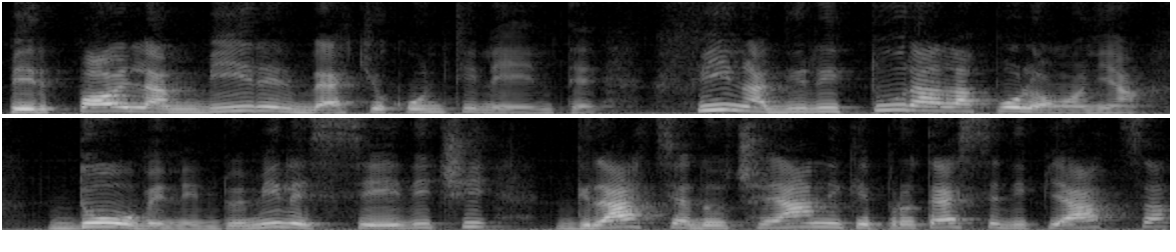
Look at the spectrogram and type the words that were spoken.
per poi lambire il vecchio continente, fino addirittura alla Polonia, dove nel 2016, grazie ad oceaniche proteste di piazza,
